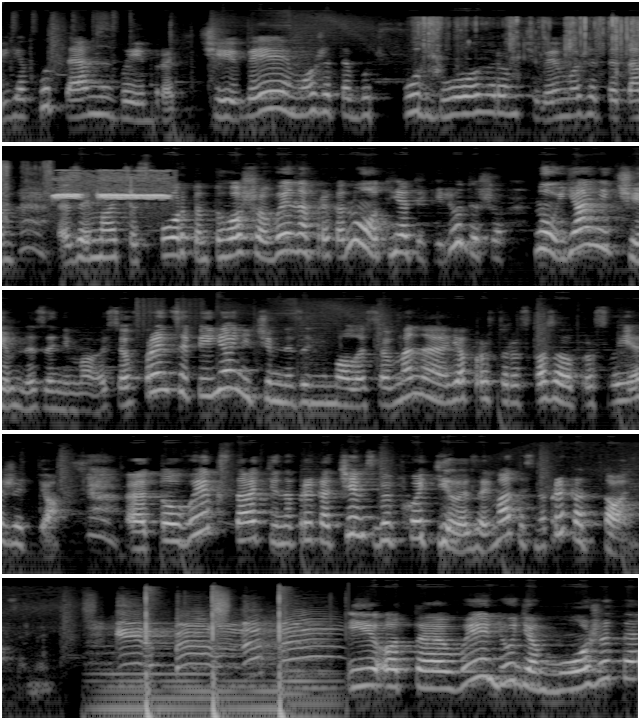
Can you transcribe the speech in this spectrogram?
яку тему вибрати, чи ви можете бути фудблогером, чи ви можете там займатися спортом, того що ви, наприклад, ну от є такі люди, що ну я нічим не займаюся. В принципі, я нічим не займалася. В мене я просто розказувала про своє життя. Е, То ви, кстати, наприклад, чимсь ви б хотіли займатися, наприклад, танцями. І от е, ви людям можете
